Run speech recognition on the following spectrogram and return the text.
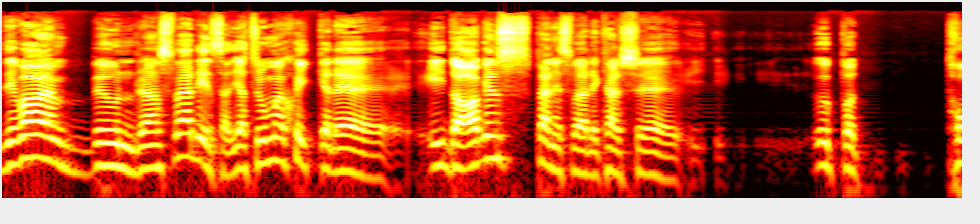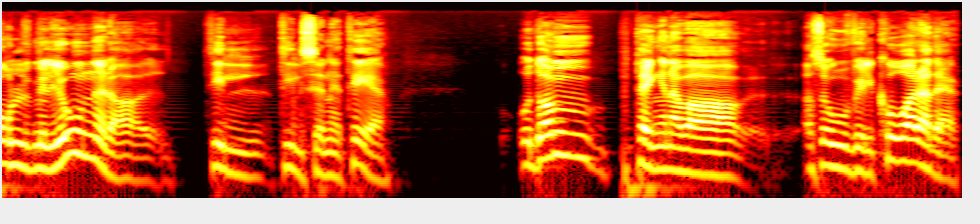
Det var en beundransvärd insats. Jag tror man skickade i dagens penningvärde kanske uppåt 12 miljoner då, till, till CNT. Och de pengarna var alltså ovillkorade.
